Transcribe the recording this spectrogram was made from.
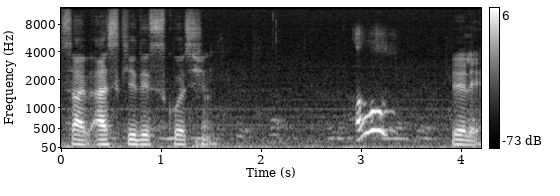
So I've asked you this question. Oh, Really?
